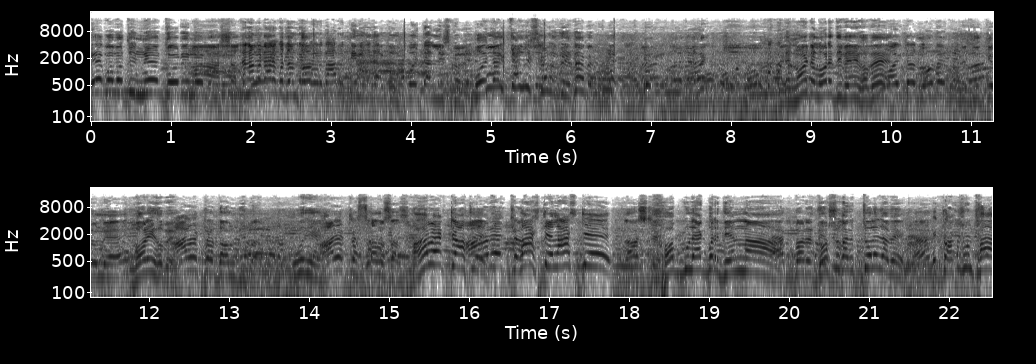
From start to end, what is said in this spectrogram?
এ বাবা তুই নে দড়ি নে। মাশাআল্লাহ। নাম্বারটা আর কত তো। পঁয়তাল্লিশ করে। পঁয়তাল্লিশ দিয়ে দেবে এই নয়টা লড়ে দিবেন এইভাবে? ওইটা লড়ে যদি কেউ নেয়। লড়াই হবে। আর একটা দাম দিবা। ওরে। আর একটা চান্স আছে। আরও একটা আছে। আরও একটা। লাস্টে লাস্টে। লাস্টে। সবগুলো একবারে দেন না। দর্শক আমি চলে যাবে। হ্যাঁ? একটু আকর্ষণ থাক।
